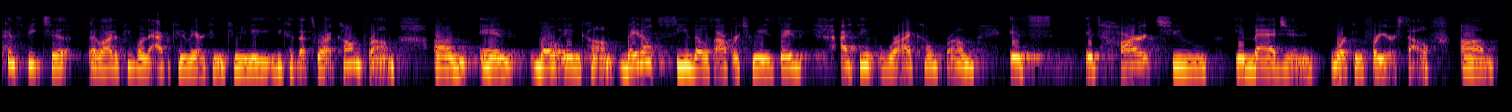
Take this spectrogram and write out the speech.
can speak to a lot of people in the African American community because that's where I come from, um, and low income. They don't see those opportunities. They, I think, where I come from is it's hard to imagine working for yourself, um,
